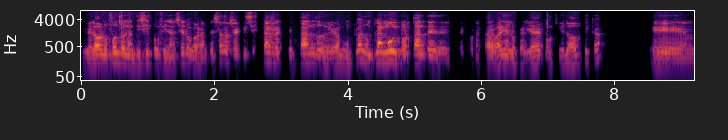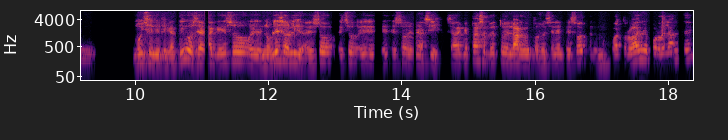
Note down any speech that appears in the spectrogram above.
liberaron los fondos del anticipo financiero para empezar, o sea que se está respetando, digamos, un plan, un plan muy importante de, de conectar varias localidades con fibra óptica, eh, muy significativo, o sea que eso, eh, nobleza olvida, eso, eso, eh, eso es así. ¿Sabe qué pasa? Pero esto es largo, esto recién empezó, tenemos cuatro años por delante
